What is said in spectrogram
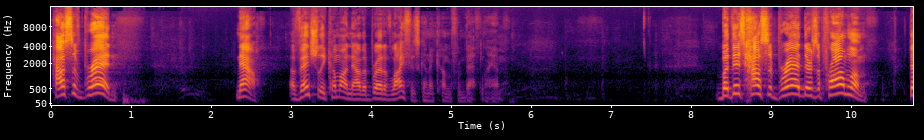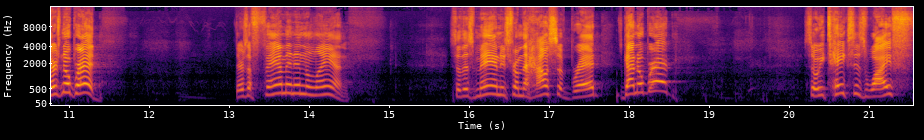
House of bread. Now, eventually, come on now, the bread of life is going to come from Bethlehem. But this house of bread, there's a problem. There's no bread. There's a famine in the land. So this man who's from the house of bread has got no bread. So he takes his wife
